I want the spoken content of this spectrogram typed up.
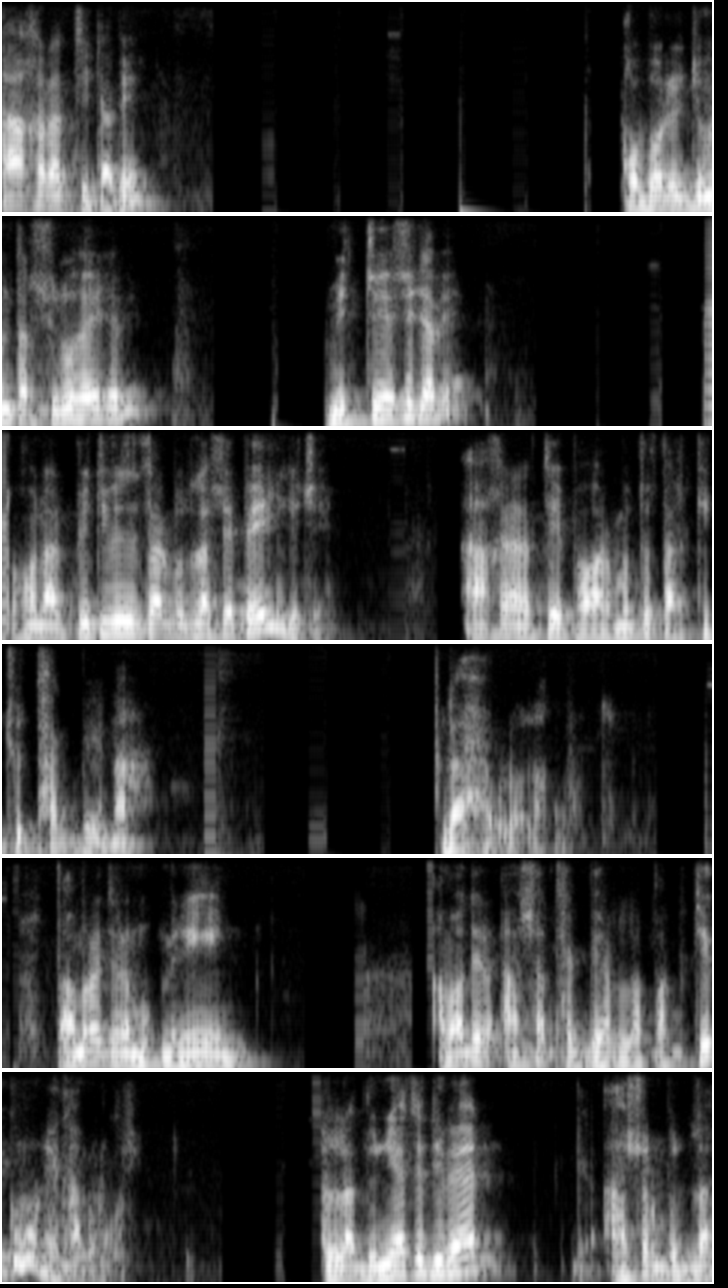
আখারাতে যাবে কবরের জীবন তার শুরু হয়ে যাবে। মৃত্যু এসে যাবে। তখন আর পৃথিবীতে তার বদলা সে পেয়েই গেছে। আখরাতে পাওয়ার মতো তার কিছু থাকবে না। আমরা যারা মুমিনিন আমাদের আশা থাকবে আল্লাহ পাক যে কোনো নেক আমল করি। আল্লাহ দুনিয়াতে দিবেন আসল বদলা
